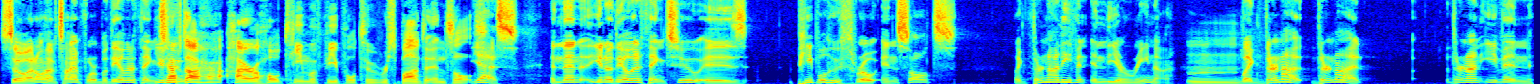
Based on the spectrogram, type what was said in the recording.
So I don't have time for it. But the other thing You'd too, have to h- hire a whole team of people to respond to insults. Yes. And then, you know, the other thing too is people who throw insults, like they're not even in the arena. Mm. Like they're not they're not they're not even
